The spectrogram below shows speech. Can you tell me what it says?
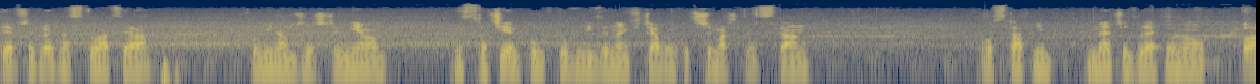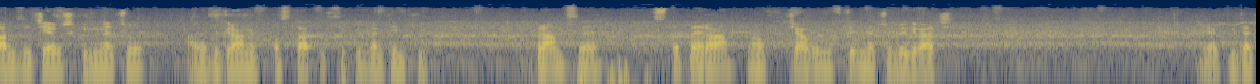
pierwsza groźna sytuacja. Wspominam, że jeszcze nie mam, nie straciłem punktów w lidze, no i chciałbym utrzymać ten stan. Po ostatnim meczu z Lechią, no bardzo ciężkim meczu, ale wygranym w ostatnich sekundach dzięki bramce stopera. No, chciałbym w tym meczu wygrać. Jak widać,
